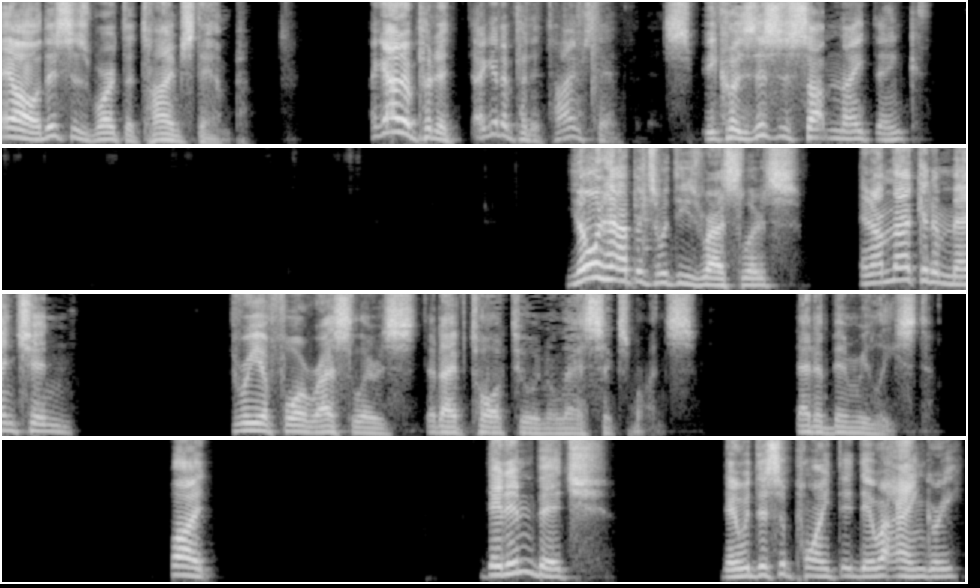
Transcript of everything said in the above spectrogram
Oh, this is worth the timestamp. I gotta put a I gotta put a timestamp for this because this is something I think. You know what happens with these wrestlers? And I'm not going to mention three or four wrestlers that I've talked to in the last six months that have been released. But they didn't bitch. They were disappointed. They were angry.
